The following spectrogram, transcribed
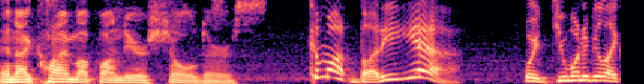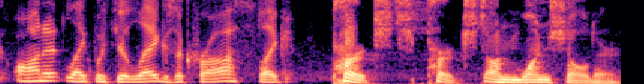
and I climb up onto your shoulders, Come on, buddy. Yeah. Wait, do you want to be like on it, like with your legs across? Like perched, perched on one shoulder.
